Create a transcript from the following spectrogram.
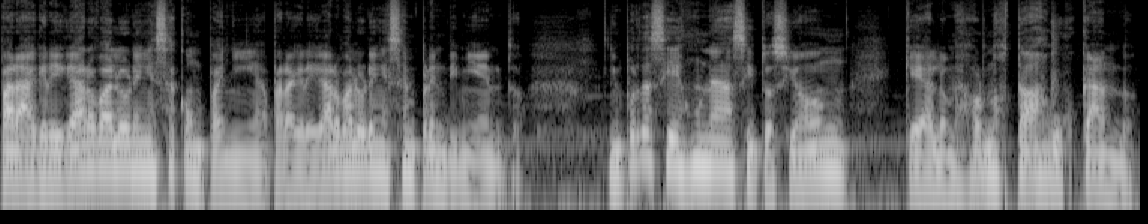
para agregar valor en esa compañía, para agregar valor en ese emprendimiento. No importa si es una situación que a lo mejor no estabas buscando,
